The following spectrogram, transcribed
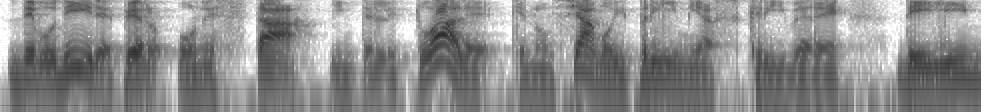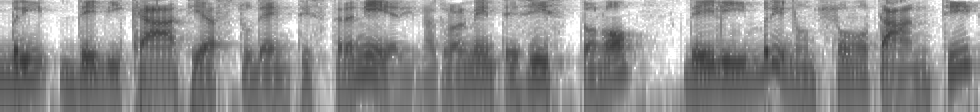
Devo dire per onestà intellettuale che non siamo i primi a scrivere dei libri dedicati a studenti stranieri. Naturalmente esistono dei libri, non sono tanti,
